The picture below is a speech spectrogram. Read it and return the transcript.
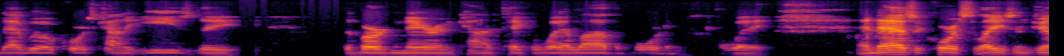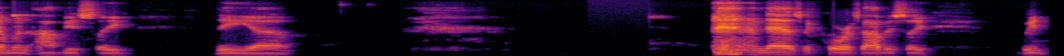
that will of course kind of ease the the burden there and kind of take away a lot of the boredom away. And as of course, ladies and gentlemen, obviously the uh, and as of course, obviously we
